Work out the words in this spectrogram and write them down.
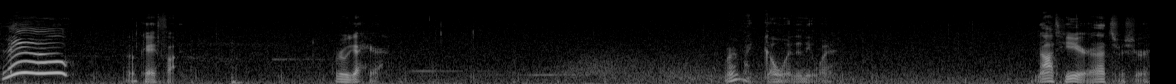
Hello? Okay, fine. What do we got here? Where am I going anyway? Not here, that's for sure.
